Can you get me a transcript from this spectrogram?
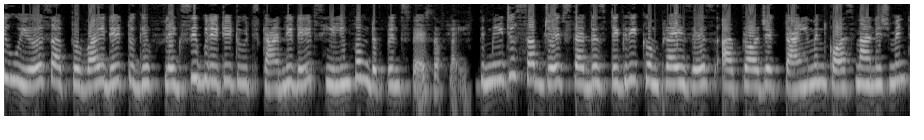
two years are provided to give flexibility to its candidates hailing from different spheres of life. The major subjects that this degree comprises are project time and cost management,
